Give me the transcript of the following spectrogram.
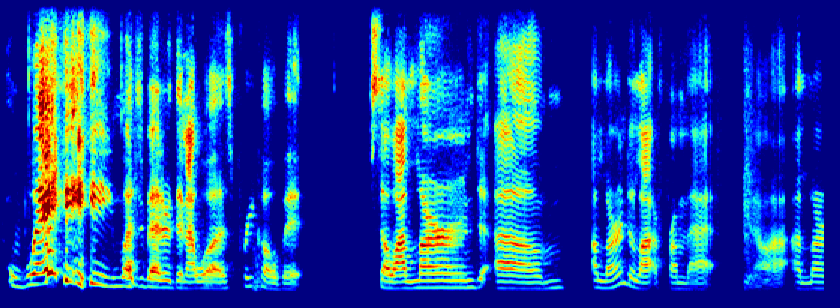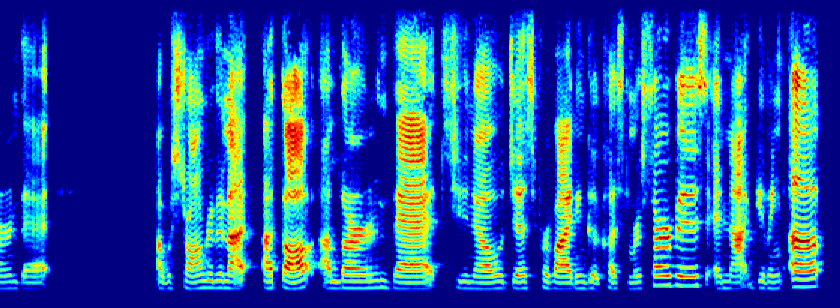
way much better than i was pre-covid. So i learned um i learned a lot from that you know I, I learned that I was stronger than I, I thought. I learned that, you know, just providing good customer service and not giving up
